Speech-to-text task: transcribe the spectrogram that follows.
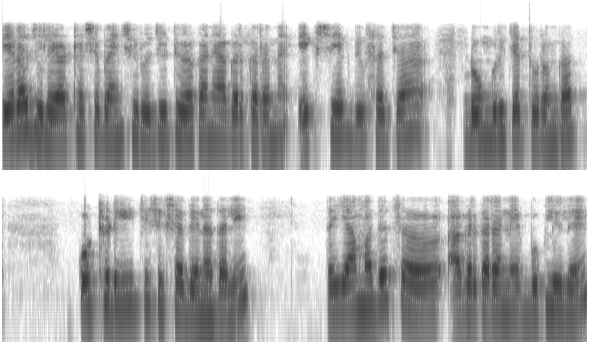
तेरा जुलै अठराशे ब्याऐंशी रोजी टिळक आणि आगरकरांना एकशे एक दिवसाच्या डोंगरीच्या तुरुंगात कोठडीची शिक्षा देण्यात आली. तर यामध्येच आगरकरांनी एक बुक लिहिलं आहे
